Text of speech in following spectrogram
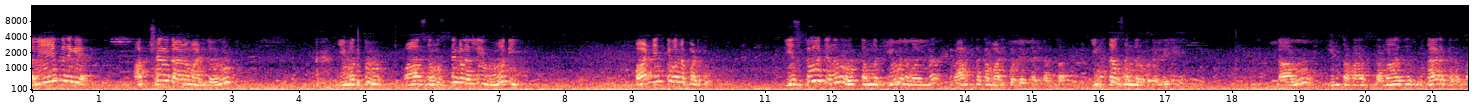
ಅನೇಕರಿಗೆ ಅಕ್ಷರ ದಾನ ಮಾಡಿದವರು. ಇವತ್ತು ಆ ಸಂಸ್ಥೆಗಳಲ್ಲಿ ಓದಿ ಪಾಂಡಿತ್ಯವನ್ನು ಪಡೆದು ಎಷ್ಟೋ ಜನರು ತಮ್ಮ ಜೀವನವನ್ನು ಪ್ರಾರ್ಥಕ ಮಾಡಿಕೊಂಡಿರ್ತಕ್ಕಂಥ ಇಂಥ ಸಂದರ್ಭದಲ್ಲಿ ನಾವು ಇಂತಹ ಸಮಾಜ ಸುಧಾರಕರನ್ನ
